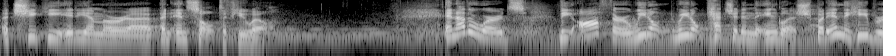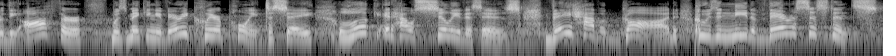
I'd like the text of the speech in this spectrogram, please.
a cheeky idiom or a, uh, an insult, if you will. In other words, the author, we don't, we don't catch it in the English, but in the Hebrew, the author was making a very clear point to say, look at how silly this is. They have a God who's in need of their assistance.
